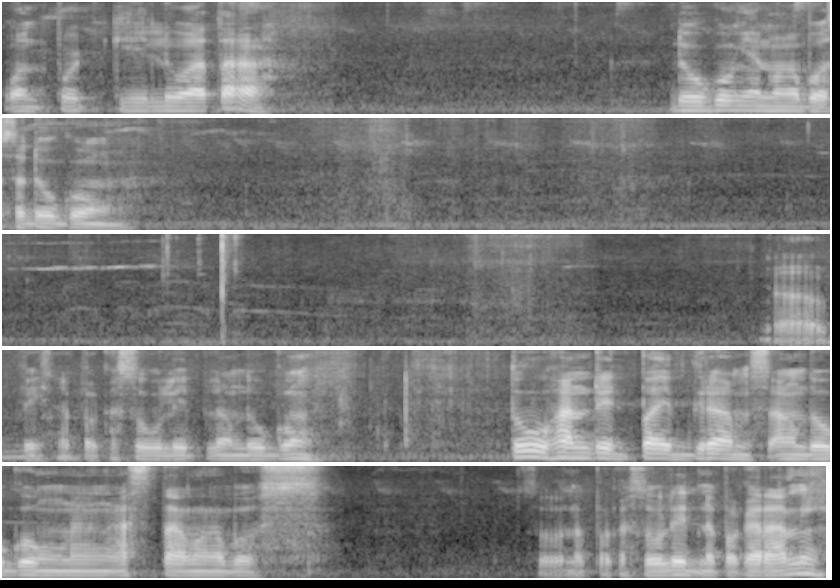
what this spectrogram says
1 4 kilo ata. Dugong yan mga boss, sa dugong. Grabe, napakasulit lang dugong. 205 grams ang dugong ng asta mga boss. So, napakasolid, napakarami.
